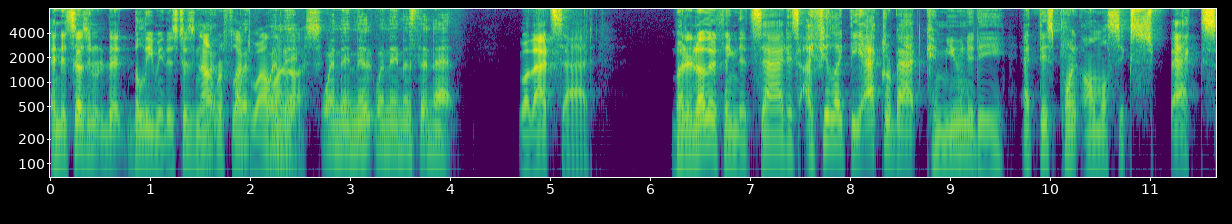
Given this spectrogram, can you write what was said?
and it doesn't. That, believe me, this does not reflect well when on they, us. when they when they miss the net. Well, that's sad. But another thing that's sad is I feel like the acrobat community at this point almost expects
